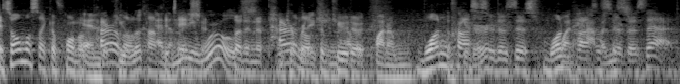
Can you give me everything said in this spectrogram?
It's almost like a form of and parallel computation. but in a parallel computer, a one computer, processor does this, one processor does that.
